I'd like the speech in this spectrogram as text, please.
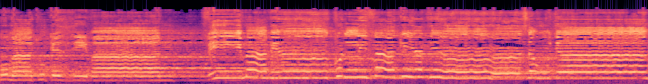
ربكما تكذبان. فيهما من كل فاكهة زوجان.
